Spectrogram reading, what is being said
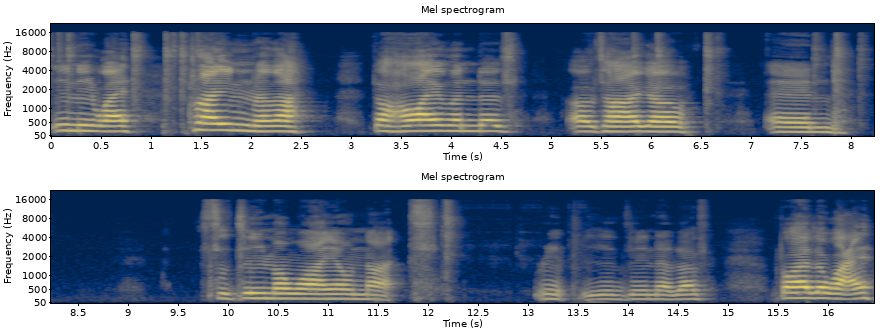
Anyway, Craig Miller, the Highlanders, Otago, and Saitama Wild Knights representative. By the way,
